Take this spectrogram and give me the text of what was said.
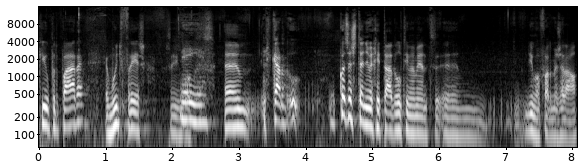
que o prepara. É muito fresco. Sim, É, bom. Hum, Ricardo, coisas que tenham irritado ultimamente, hum, de uma forma geral.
